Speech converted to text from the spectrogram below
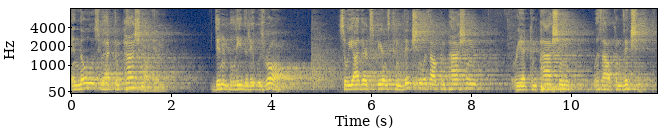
And those who had compassion on him didn't believe that it was wrong. So he either experienced conviction without compassion, or he had compassion without conviction.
